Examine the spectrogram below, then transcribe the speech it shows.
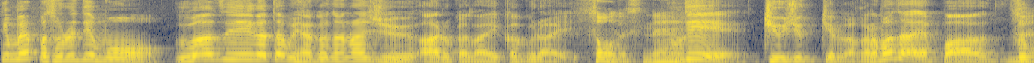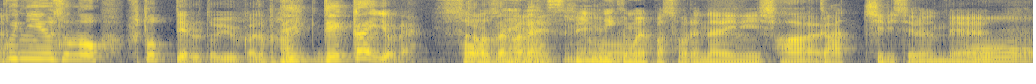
でもやっぱそれでも上背が多分170あるかないかぐらい。そうですね。で90キロだからまだやっぱ俗に言うその太ってるというかやっぱで,、でかいよね。そうですね。体がね。筋肉もやっぱそれなりにしはい。がっちりしてるんで、うん。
